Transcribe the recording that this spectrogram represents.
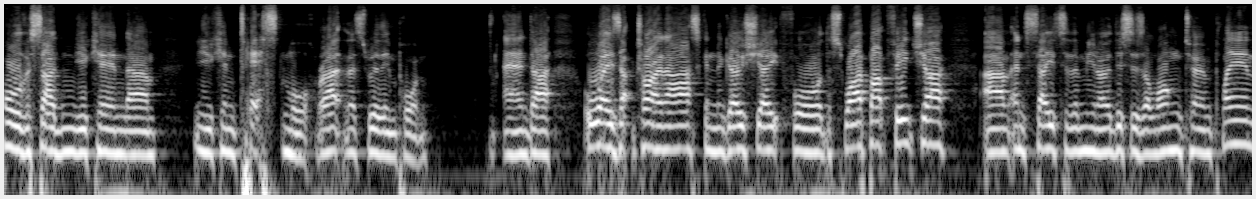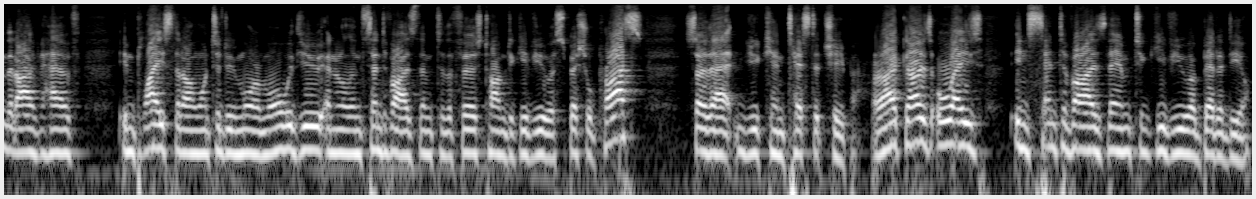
all of a sudden you can um, you can test more right? That's really important. And uh, always try and ask and negotiate for the swipe up feature um, and say to them you know this is a long-term plan that I have in place that I want to do more and more with you and it'll incentivize them to the first time to give you a special price so that you can test it cheaper. All right guys? Always incentivize them to give you a better deal.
